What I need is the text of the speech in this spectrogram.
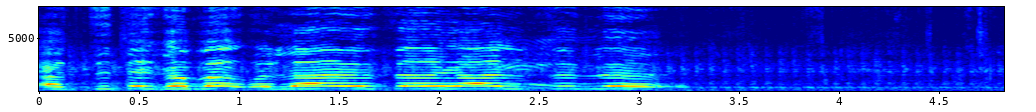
At titagaba ko na I ngalan sila.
